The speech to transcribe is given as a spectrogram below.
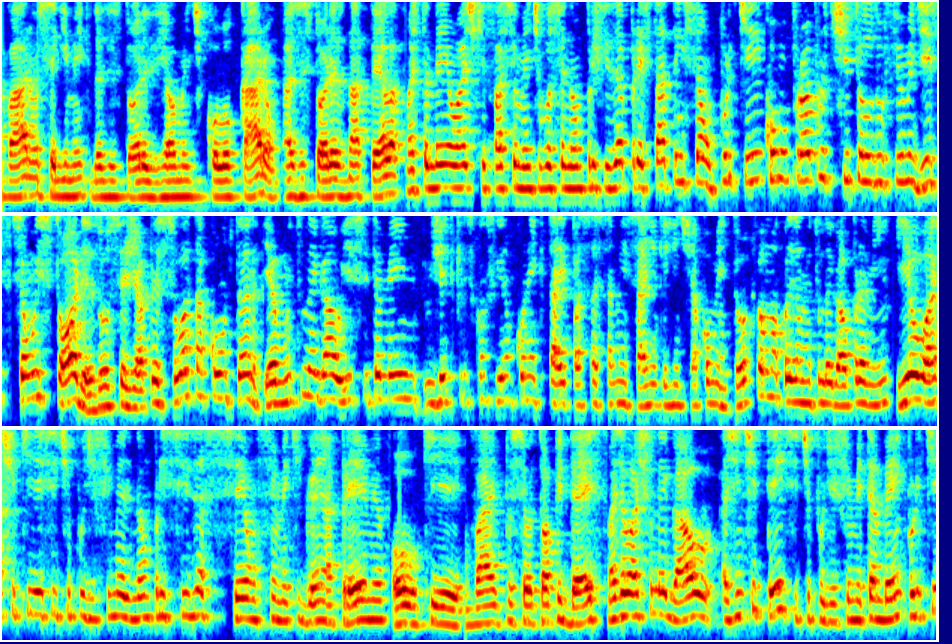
gravaram o segmento das histórias e realmente colocaram as histórias na tela, mas também eu acho que facilmente você não precisa prestar atenção, porque como o próprio título do filme diz, são histórias, ou seja, a pessoa tá contando. E é muito legal isso e também o jeito que eles conseguiram conectar e passar essa mensagem que a gente já comentou, foi uma coisa muito legal para mim. E eu acho que esse tipo de filme ele não precisa ser um filme que ganha prêmio ou que vai pro seu top 10, mas eu acho legal a gente ter esse tipo de filme também, porque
